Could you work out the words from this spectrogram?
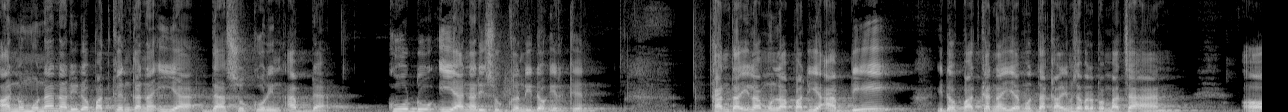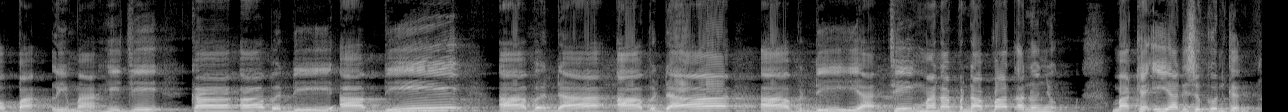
anu munana didopatkeun kana iya da syukurin abda. kudu iana disukeun didohirkeun. Kan tadilah mulapa dia abdi didopat karena ia mutakalim sabar pembacaan. Opa lima hiji ka abdi abdi abda abda abdiya cing mana pendapat anu make ia disukunkan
